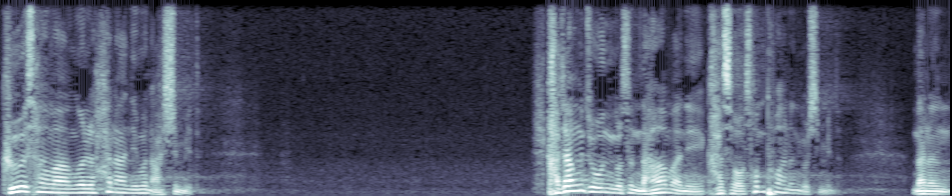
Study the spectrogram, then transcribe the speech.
그 상황을 하나님은 아십니다. 가장 좋은 것은 나만이 가서 선포하는 것입니다. 나는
